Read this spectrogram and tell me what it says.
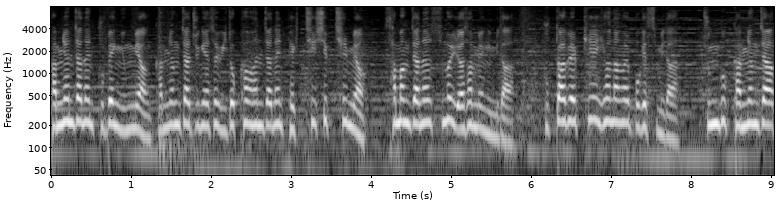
감염자는 906명, 감염자 중에서 위독한 환자는 177명, 사망자는 26명입니다. 국가별 피해 현황을 보겠습니다. 중국 감염자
